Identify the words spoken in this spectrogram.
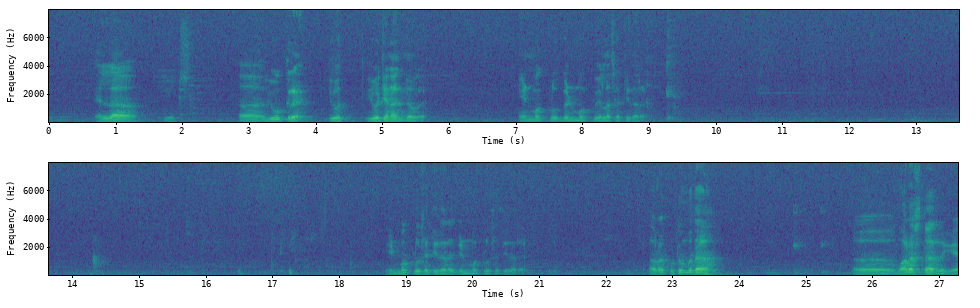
ಎಲ್ಲ ಯುವಕರೇ ಯುವ ಯುವ ಜನಾಂಗದವ್ರೆ, ಹೆಣ್ಮಕ್ಳು ಗಂಡು ಮಕ್ಕಳು ಎಲ್ಲ ಸತ್ತಿದ್ದಾರೆ. ಹೆಣ್ಮಕ್ಳು ಸತ್ತಿದ್ದಾರೆ ಗಂಡು ಮಕ್ಕಳು ಸತ್ತಿದ್ದಾರೆ. ಅವರ ಕುಟುಂಬದ ವಾರಸುದಾರರಿಗೆ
